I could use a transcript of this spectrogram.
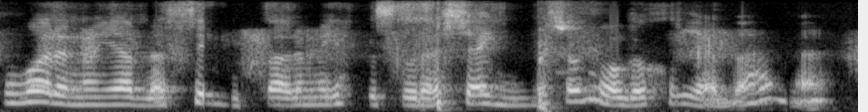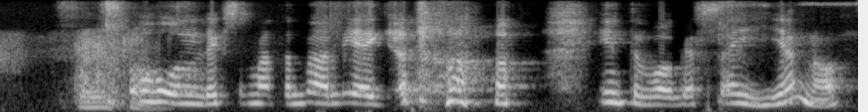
Då var det någon jävla syntare med jättestora kängor som låg och skedade henne. Och hon liksom hade bara legat och inte vågat säga något.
